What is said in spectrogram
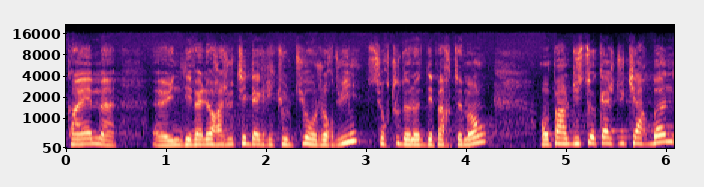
quand même euh, une des valeurs ajoutées de l'agriculture aujourd'hui, surtout dans notre département. On parle du stockage du carbone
